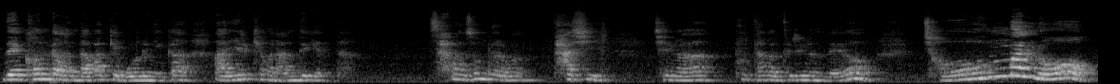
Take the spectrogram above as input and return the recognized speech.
내 건강은 나밖에 모르니까 아 이렇게 하면 안 되겠다. 사랑하는 성도 여러분 다시 제가 부탁을 드리는데요. 정말로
